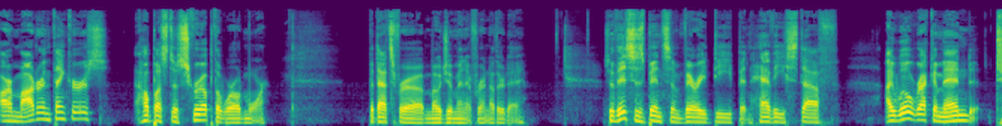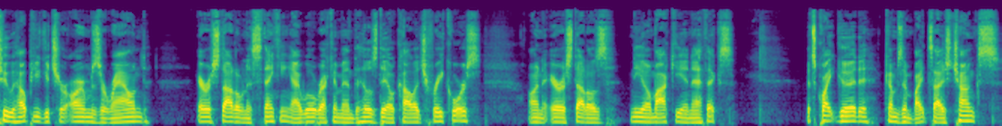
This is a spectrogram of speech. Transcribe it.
our modern thinkers help us to screw up the world more. But that's for a Mojo Minute for another day. So this has been some very deep and heavy stuff. I will recommend to help you get your arms around Aristotle and his thinking. I will recommend the Hillsdale College free course on Aristotle's Nicomachean ethics. It's quite good. It comes in bite-sized chunks.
